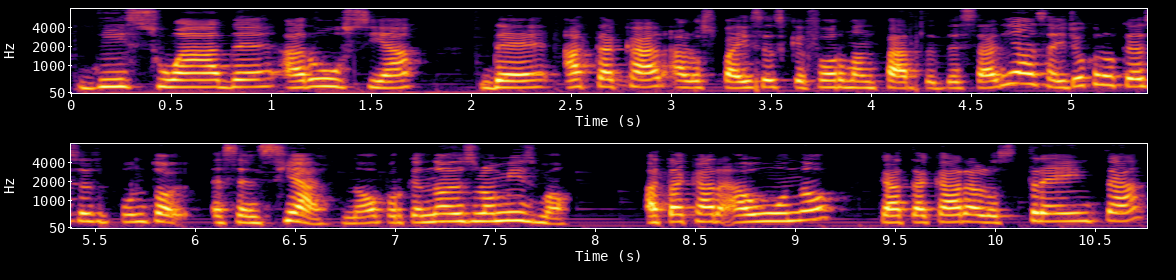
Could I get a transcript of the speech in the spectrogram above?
disuade a Rusia de atacar a los países que forman parte de esa alianza. Y yo creo que ese es el punto esencial, ¿no? Porque no es lo mismo atacar a uno que atacar a los 30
